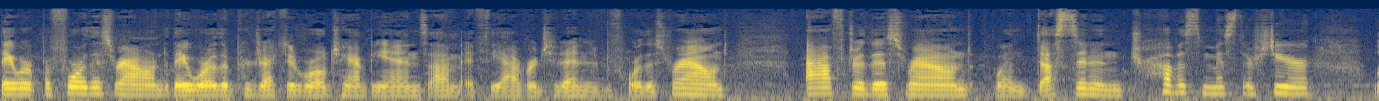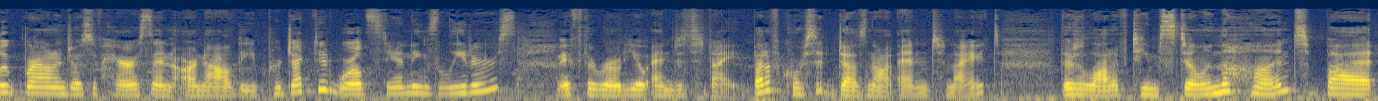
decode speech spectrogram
they were before this round. They were the projected world champions. Um, if the average had ended before this round, after this round, when Dustin and Travis missed their steer, Luke Brown and Joseph Harrison are now the projected world standings leaders if the rodeo ended tonight. But of course, it does not end tonight. There's a lot of teams still in the hunt, but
